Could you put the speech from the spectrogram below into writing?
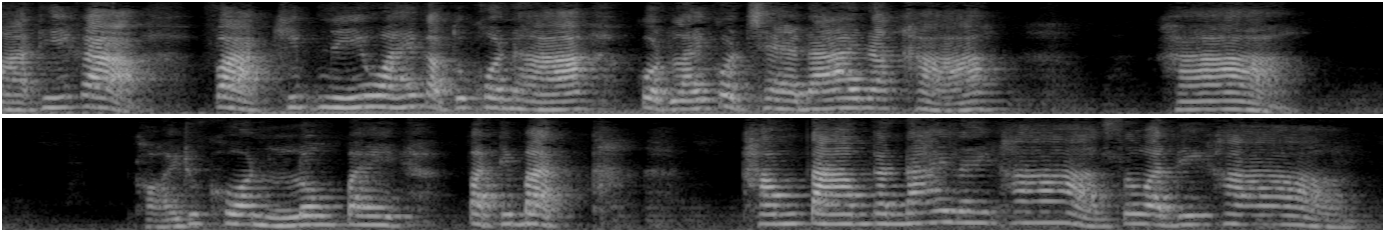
มาธิค่ะ ฝากคลิปนี้ไว้ให้กับทุกคนนะคะกดไลค์กดแชร์ได้นะคะค่ะ ขอให้ทุกคนลงไปปฏิบัติทำตามกันได้เลยค่ะ สวัสดีค่ะ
